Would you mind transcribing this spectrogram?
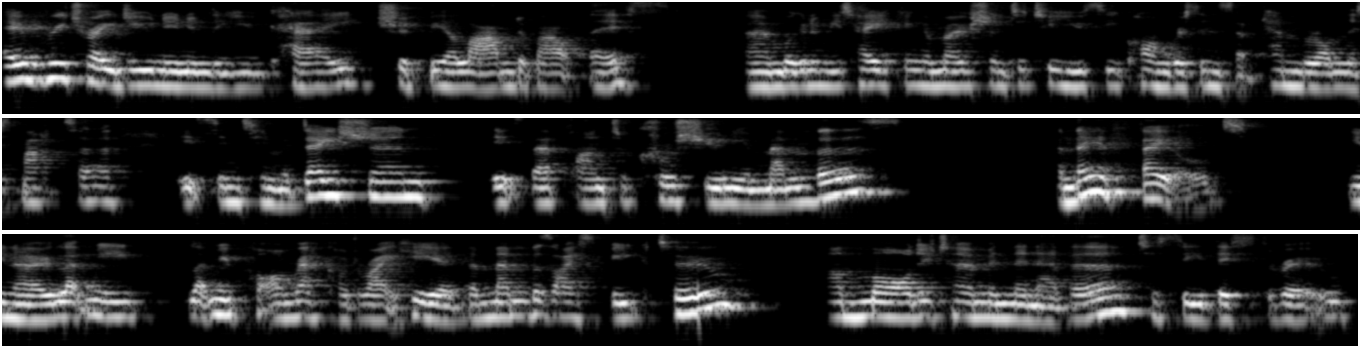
Every trade union in the UK should be alarmed about this. Um, we're going to be taking a motion to TUC Congress in September on this matter. It's intimidation. It's their plan to crush union members, and they have failed. You know, let me let me put on record right here: the members I speak to are more determined than ever to see this through.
